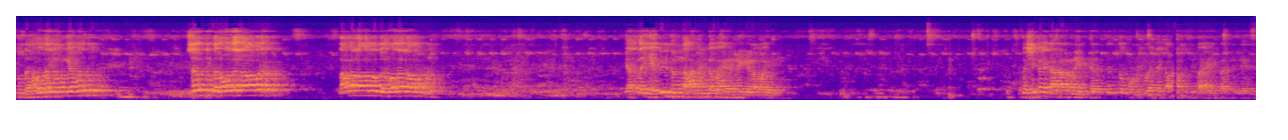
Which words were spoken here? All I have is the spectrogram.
तो दरवाजा लावून घ्या बरं सर तो दरवाजा लावा बरं. लावा लावा तो दरवाजा लावा बरं यातला एकही जण दहा मिनिटं बाहेर नाही गेला पाहिजे. कसे काय जाणार नाही ते अत्यंत महत्त्वाच्या कामासाठी बाहेर काढलेले आहेत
